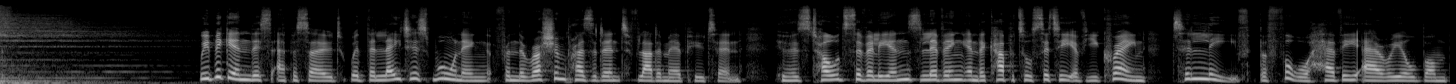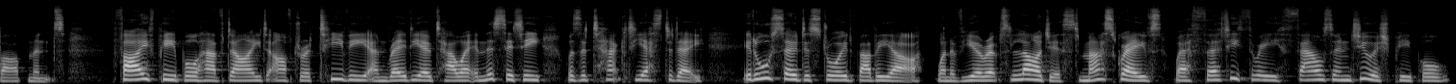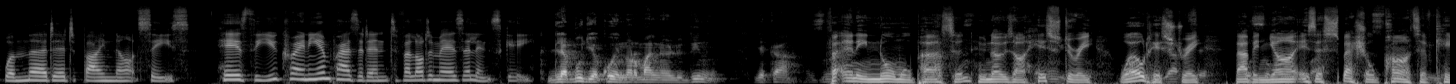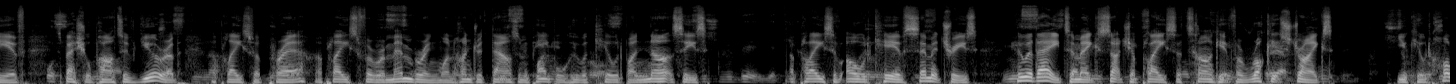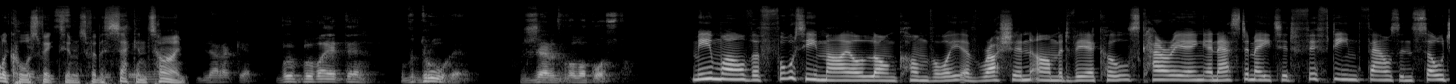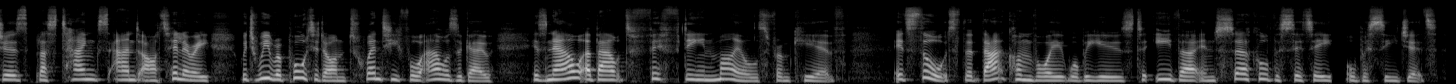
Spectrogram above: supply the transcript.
We begin this episode with the latest warning from the Russian President Vladimir Putin, who has told civilians living in the capital city of Ukraine to leave before heavy aerial bombardment. Five people have died after a TV and radio tower in the city was attacked yesterday. It also destroyed Babi Yar, one of Europe's largest mass graves, where 33,000 Jewish people were murdered by Nazis. Here's the Ukrainian President Volodymyr Zelensky. For any normal person who knows our history, world history, Babyn Yar is a special part of Kiev, special part of Europe, a place for prayer, a place for remembering 100,000 people who were killed by Nazis, a place of old Kiev cemeteries. Who are they to make such a place a target for rocket strikes? You killed Holocaust victims for the second time. Meanwhile, the 40 mile long convoy of Russian armoured vehicles carrying an estimated 15,000 soldiers, plus tanks and artillery, which we reported on 24 hours ago, is now about 15 miles from Kiev. It's thought that that convoy will be used to either encircle the city or besiege it.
